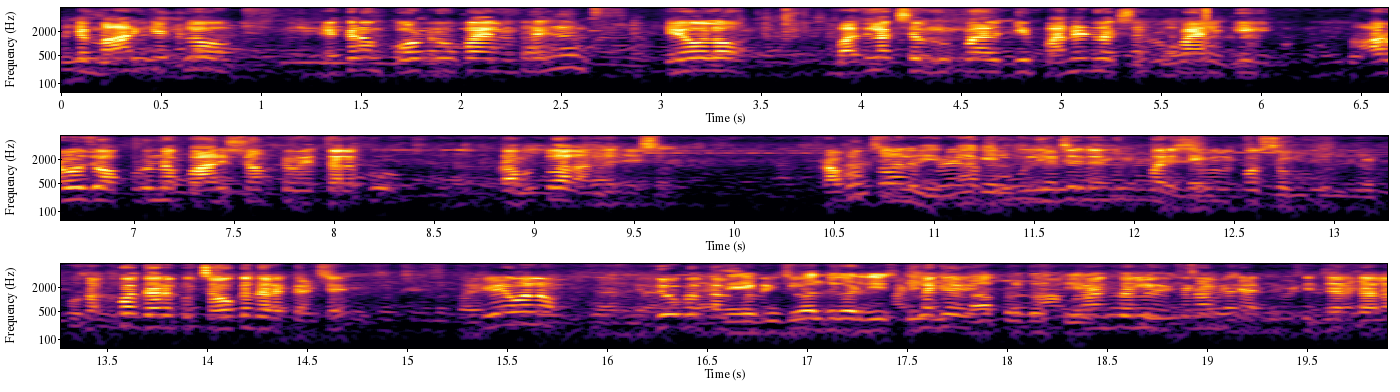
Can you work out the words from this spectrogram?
అంటే మార్కెట్లో ఎకరం కోటి రూపాయలు ఉంటే కేవలం పది లక్షల రూపాయలకి పన్నెండు లక్షల రూపాయలకి ఆ రోజు అప్పుడున్న పారిశ్రామికవేత్తలకు ప్రభుత్వాలు అందజేశారు ప్రభుత్వాలు పరిశ్రమల కోసం తక్కువ ధరకు చౌక ధర కంటే కేవలం ఉద్యోగ ప్రాంతంలో ఎకనామిక్ యాక్టివిటీ జరగాల.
